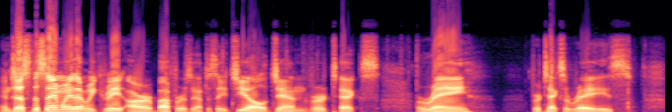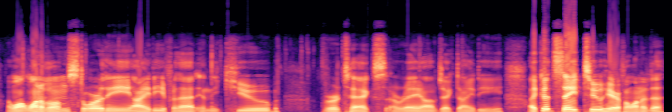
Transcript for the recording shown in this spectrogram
And just the same way that we create our buffers, we have to say gl gen vertex array vertex arrays. I want one of them. Store the ID for that in the cube vertex array object ID. I could say two here if I wanted to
